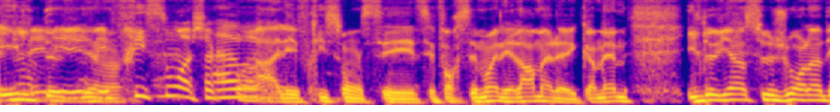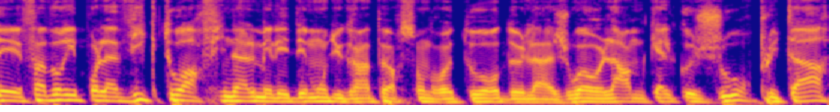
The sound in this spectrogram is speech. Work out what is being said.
Il les, devient- les frissons à chaque fois. Ah, les frissons, c'est c'est forcément les larmes à l'œil quand même. Il devient ce jour l'un des favoris pour la victoire finale, mais les démons du grimpeur sont de retour de la joie aux larmes quelques jours plus tard.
